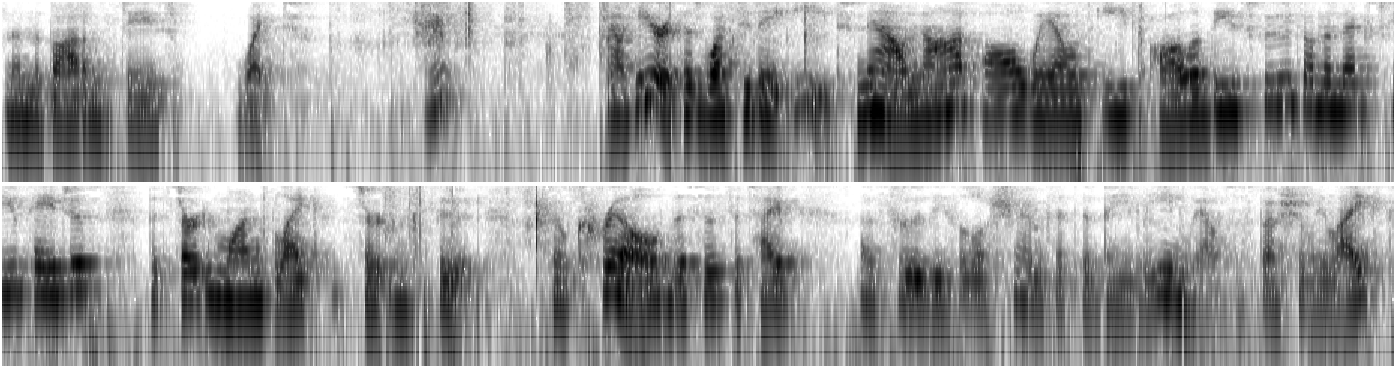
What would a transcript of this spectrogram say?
and then the bottom stays white. Okay. Now here it says, what do they eat? Now, not all whales eat all of these foods on the next few pages, but certain ones like certain food. So krill, this is the type of food, these little shrimp that the baleen whales especially like.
